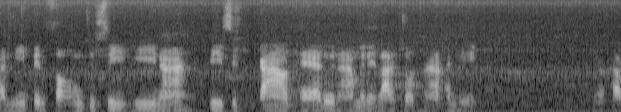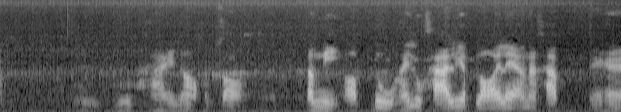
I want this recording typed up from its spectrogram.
อันนี้เป็น 2.4e นะ ปี 19 แท้ด้วยนะ ไม่ได้ลากจดนะ คันนี้นะครับดูภายนอกกันก่อนตำหนิออฟดูให้ลูกค้าเรียบร้อยแล้วนะครับนะฮะ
